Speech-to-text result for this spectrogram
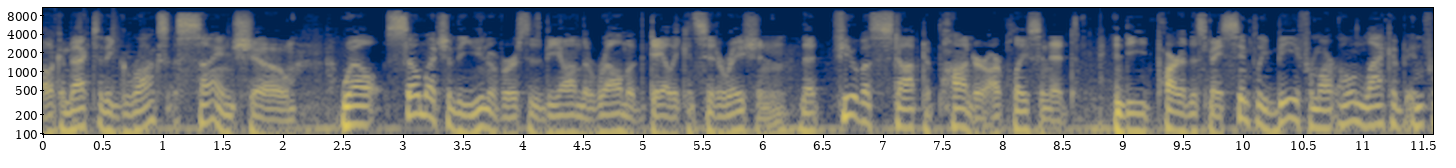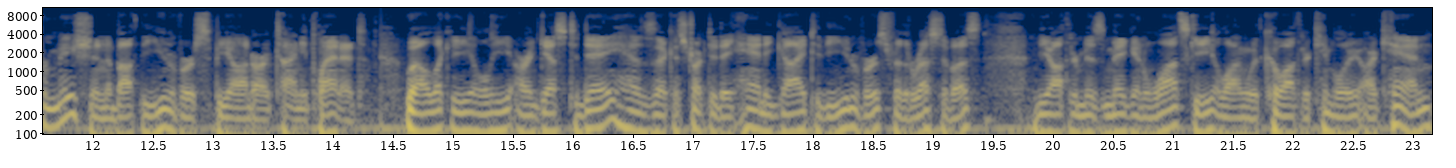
Welcome back to the Groks Science Show. Well, so much of the universe is beyond the realm of daily consideration that few of us stop to ponder our place in it. Indeed, part of this may simply be from our own lack of information about the universe beyond our tiny planet. Well, luckily, our guest today has uh, constructed a handy guide to the universe for the rest of us. The author, Ms. Megan Watzke, along with co author Kimberly Arcand,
